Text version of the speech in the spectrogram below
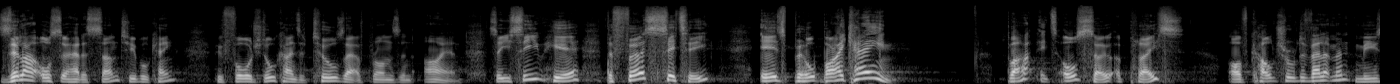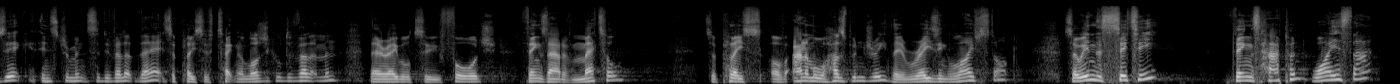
Zillah also had a son, Tubal Cain, who forged all kinds of tools out of bronze and iron. So you see here, the first city is built by Cain. But it's also a place of cultural development. Music, instruments are developed there. It's a place of technological development. They're able to forge things out of metal. It's a place of animal husbandry. They're raising livestock. So in the city, things happen. Why is that?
